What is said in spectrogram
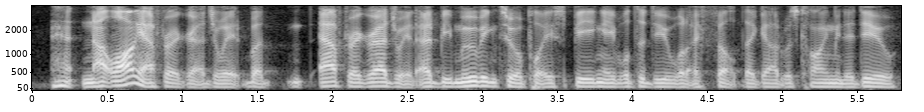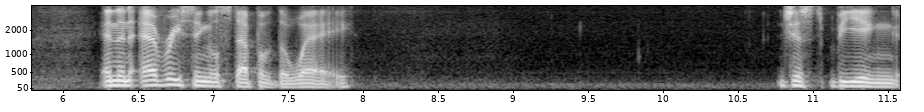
not long after I graduate, but after I graduate, I'd be moving to a place being able to do what I felt that God was calling me to do. And then every single step of the way, just being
